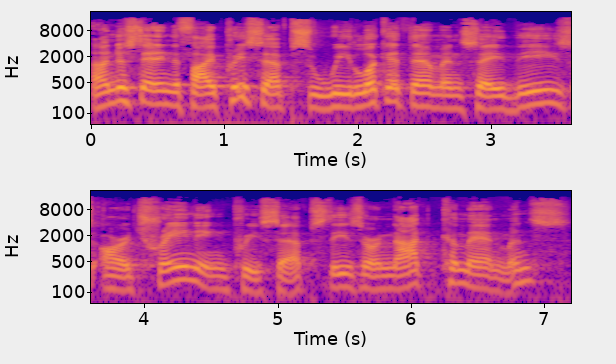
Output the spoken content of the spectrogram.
understanding the five precepts, we look at them and say these are training precepts, these are not commandments.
